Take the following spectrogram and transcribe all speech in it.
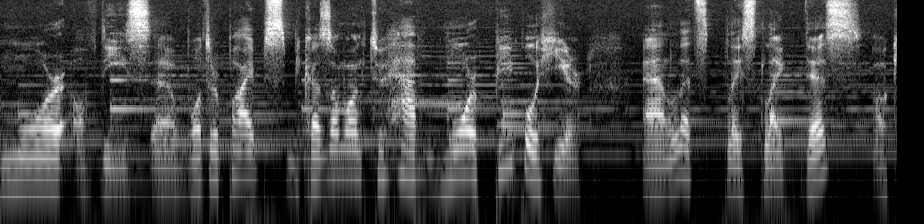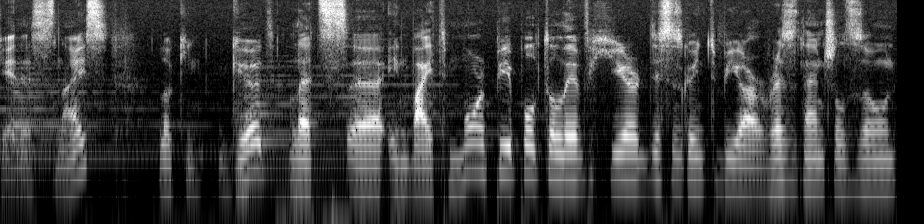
more of these uh, water pipes because I want to have more people here. And let's place like this. Okay this is nice looking good. Let's uh, invite more people to live here. This is going to be our residential zone.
